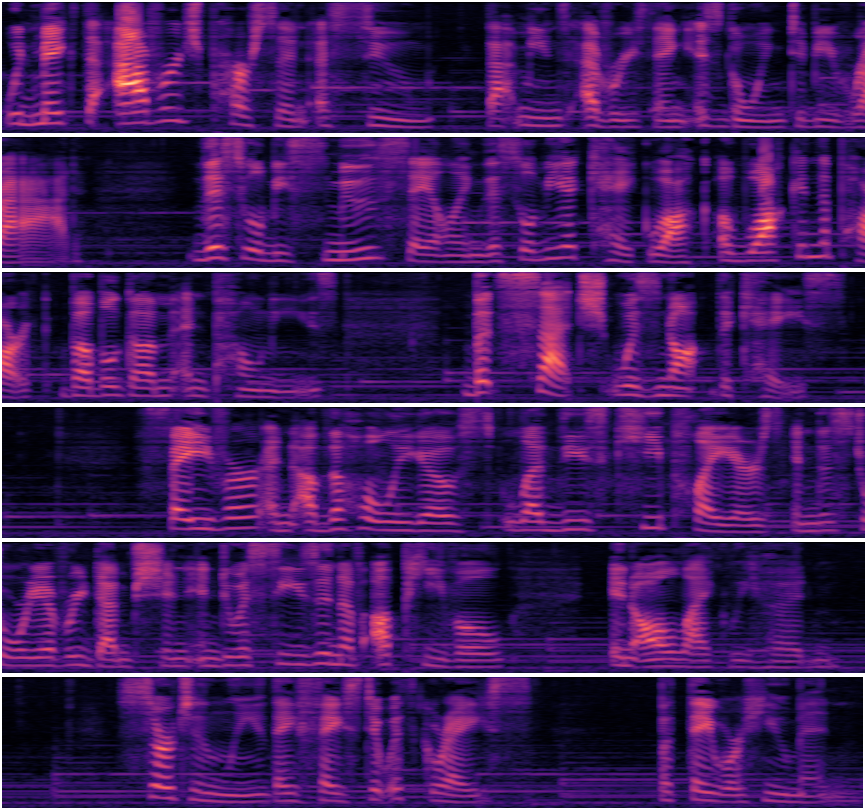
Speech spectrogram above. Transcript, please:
would make the average person assume that means everything is going to be rad. This will be smooth sailing. This will be a cakewalk, a walk in the park, bubblegum, and ponies. But such was not the case. Favor and of the Holy Ghost led these key players in the story of redemption into a season of upheaval in all likelihood. Certainly, they faced it with grace, but they were human.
